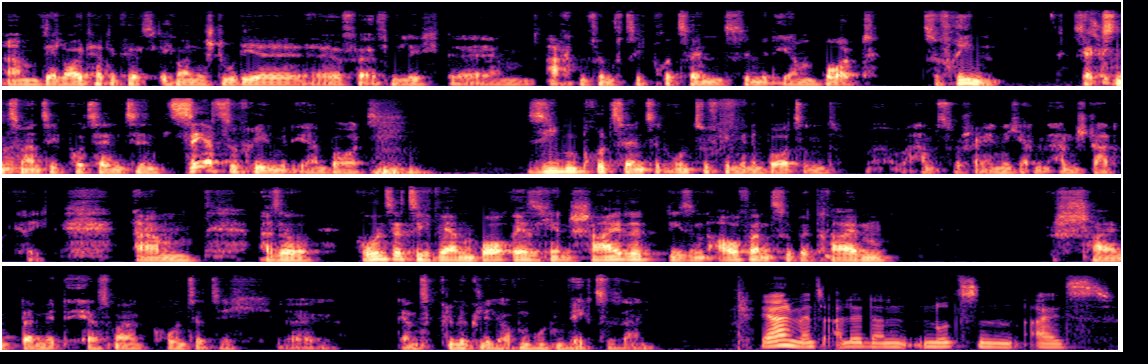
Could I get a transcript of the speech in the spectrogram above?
Ähm, der Lloyd hatte kürzlich mal eine Studie äh, veröffentlicht, äh, 58 Prozent sind mit ihrem Board zufrieden. 26 Prozent sind sehr zufrieden mit ihren Boards. Sieben Prozent sind unzufrieden mit den Boards und haben es wahrscheinlich nicht an, an den Start gekriegt. Ähm, also grundsätzlich, wer, Board, wer sich entscheidet, diesen Aufwand zu betreiben, scheint damit erstmal grundsätzlich äh, ganz glücklich auf einem guten Weg zu sein. Ja, und wenn es alle dann nutzen als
